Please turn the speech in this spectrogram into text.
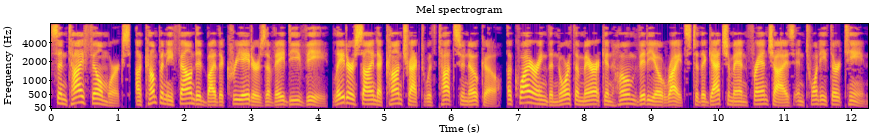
Sentai Filmworks, a company founded by the creators of ADV, later signed a contract with Tatsunoko, acquiring the North American home video rights to the Gatchaman franchise in 2013.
